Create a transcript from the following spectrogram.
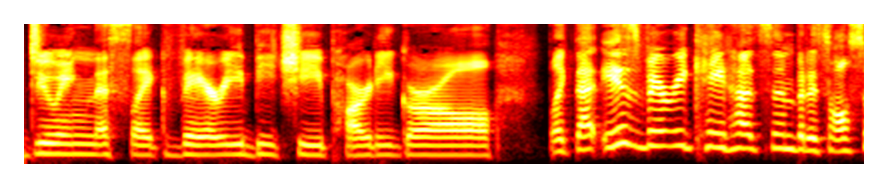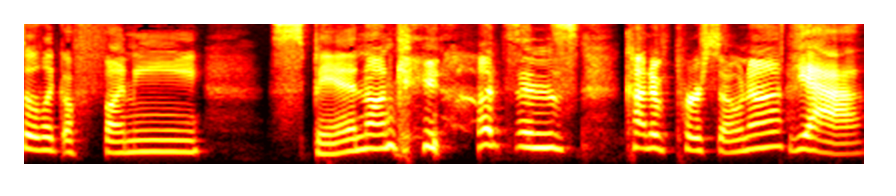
doing this like very beachy party girl. Like that is very Kate Hudson, but it's also like a funny spin on Kate Hudson's kind of persona. yeah.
